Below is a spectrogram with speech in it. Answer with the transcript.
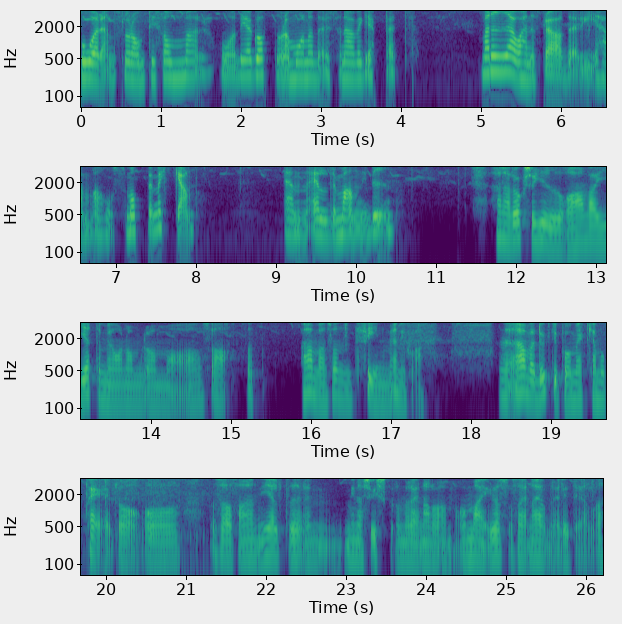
Våren slår om till sommar och det har gått några månader sedan övergreppet. Maria och hennes bröder är hemma hos moppemeckan. En äldre man i byn. Han hade också djur och han var jättemån om dem och så. så han var en sån fin människa. Han var duktig på att mecka mopeder och, och så, så han hjälpte mina syskon med det när de, och mig också sen när jag blev lite äldre.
